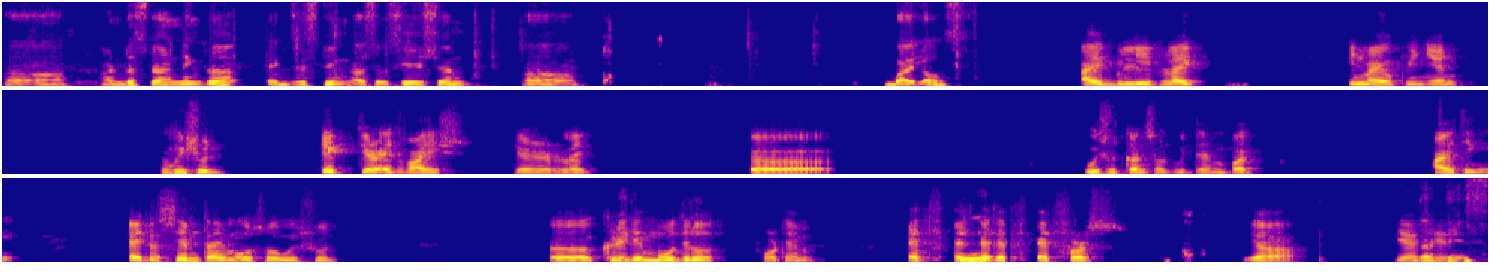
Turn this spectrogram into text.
uh, understanding the existing association uh, bylaws I believe like in my opinion, we should take their advice, their like uh we should consult with them, but I think at the same time also we should uh create a model for them at at, Who- at, at first. Yeah. Yes, that yes. is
